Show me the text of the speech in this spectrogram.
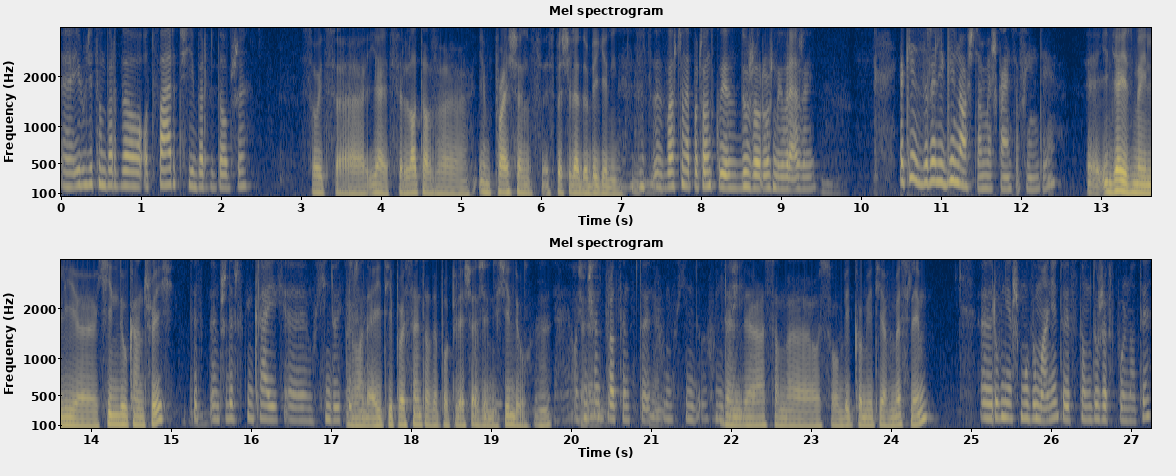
E, I ludzie są bardzo otwarci, bardzo dobrzy. So it's, uh, yeah, it's a lot of uh, impressions, especially at the beginning. Zwłaszcza na początku jest dużo różnych wrażeń. Jak jest z religijnością mieszkańców Indii? India is mainly a Hindu country. To jest e, przede wszystkim kraj e, hinduistyczny. Around 80% of the population is in Hindu. eh? 80% to jest hindu, Then hindusi. there are some uh, also big community of Muslim E, Również muzułmanie, to jest, są duże wspólnoty.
